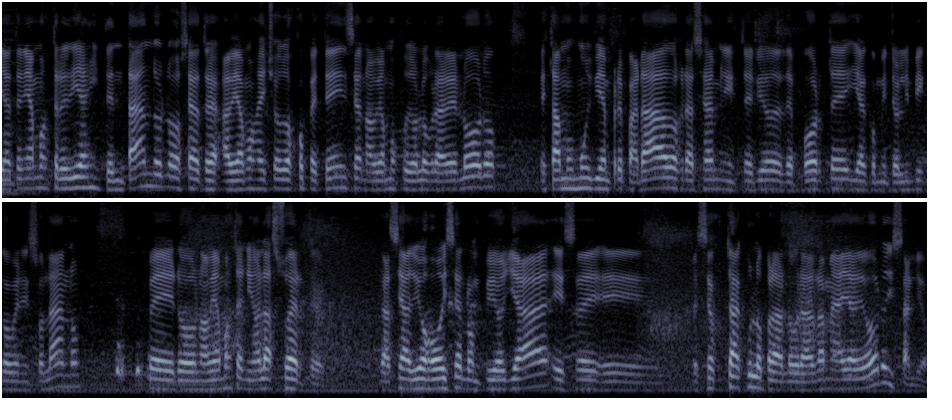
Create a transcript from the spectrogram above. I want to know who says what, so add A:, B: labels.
A: ya teníamos tres días intentándolo, o sea, habíamos hecho dos competencias, no habíamos podido lograr el oro, estamos muy bien preparados gracias al Ministerio de Deporte y al Comité Olímpico Venezolano, pero no habíamos tenido la suerte. Gracias a Dios hoy se rompió ya ese, eh, ese obstáculo para lograr la medalla de oro y salió.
